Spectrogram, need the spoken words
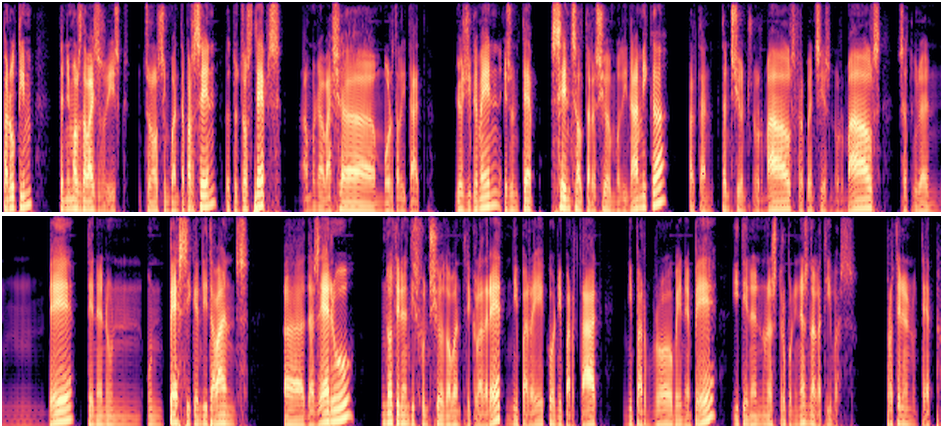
per últim, tenim els de baix risc. Són el 50% de tots els TEPs amb una baixa mortalitat. Lògicament, és un TEP sense alteració hemodinàmica, per tant, tensions normals, freqüències normals, s'aturen bé, tenen un, un PESI que hem dit abans eh, de 0, no tenen disfunció del ventricle dret, ni per ECO, ni per TAC, ni per ProBNP, i tenen unes troponines negatives, però tenen un TEP.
